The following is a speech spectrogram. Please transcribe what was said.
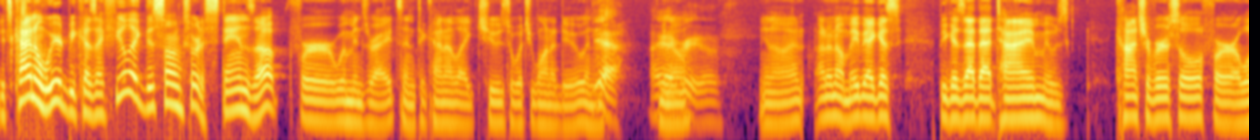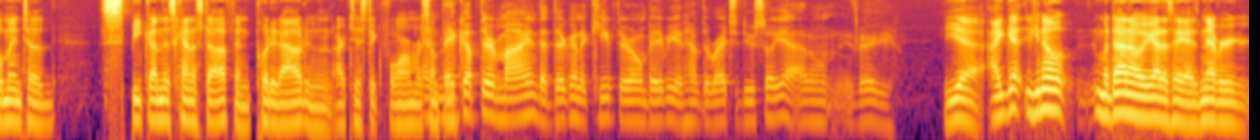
it's kind of weird because I feel like this song sort of stands up for women's rights and to kind of like choose what you want to do. And Yeah, I you know, agree. you know, I, I don't know. Maybe I guess because at that time it was controversial for a woman to speak on this kind of stuff and put it out in artistic form or And something. make up their mind that they're going to keep their own baby and have the right to do so. Yeah, I don't. Very. yeah, I get. You know, Madonna, I gotta say, has never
